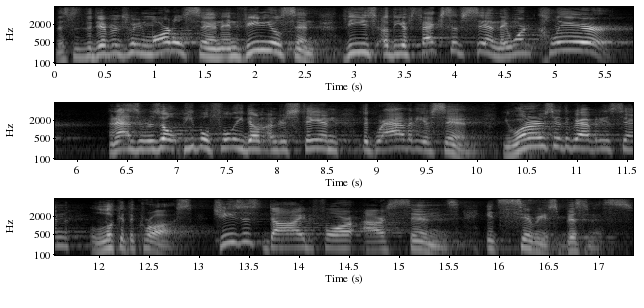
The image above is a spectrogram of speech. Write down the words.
This is the difference between mortal sin and venial sin. These are the effects of sin. They weren't clear. And as a result, people fully don't understand the gravity of sin. You want to understand the gravity of sin? Look at the cross. Jesus died for our sins. It's serious business.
